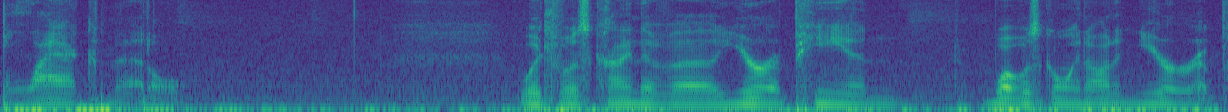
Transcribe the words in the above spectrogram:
black metal, which was kind of a European, what was going on in Europe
